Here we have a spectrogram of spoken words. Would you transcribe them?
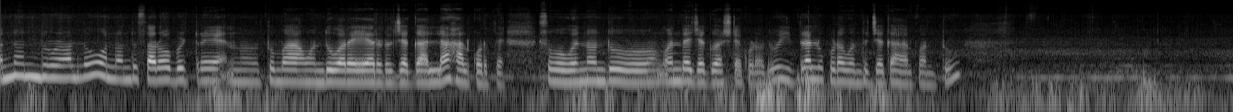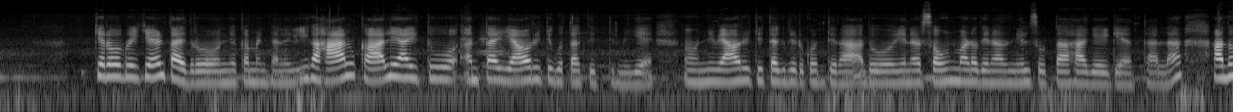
ಒಂದೊಂದು ಹಾಲು ಒಂದೊಂದು ಸರೋ ಬಿಟ್ಟರೆ ತುಂಬ ಒಂದೂವರೆ, ಎರಡು ಜಗ್ಗ ಎಲ್ಲ ಹಾಲು ಕೊಡುತ್ತೆ. ಸೊ ಒಂದೊಂದು, ಒಂದೇ ಜಗ್ಗು ಅಷ್ಟೇ ಕೊಡೋದು. ಇದರಲ್ಲೂ ಕೂಡ ಒಂದು ಜಗ್ಗ ಹಾಲು ಬಂತು. ಕೆಲವೊಬ್ರಿಗೆ ಕೇಳ್ತಾ ಇದ್ರು ನೀವು ಕಮೆಂಟ್ನಲ್ಲಿ ಈಗ ಹಾಲು ಖಾಲಿ ಆಯಿತು ಅಂತ ಯಾವ ರೀತಿ ಗೊತ್ತಾಗ್ತಿತ್ತು ನಿಮಗೆ? ನೀವು ಯಾವ ರೀತಿ ತೆಗೆದಿಡ್ಕೊತೀರಾ ಅದು ಏನಾದ್ರು ಸೌಂಡ್ ಮಾಡೋದು ಏನಾದ್ರು ನಿಲ್ಲಿಸುತ್ತಾ ಹಾಗೆ ಹೀಗೆ ಅಂತ ಅಲ್ಲ? ಅದು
